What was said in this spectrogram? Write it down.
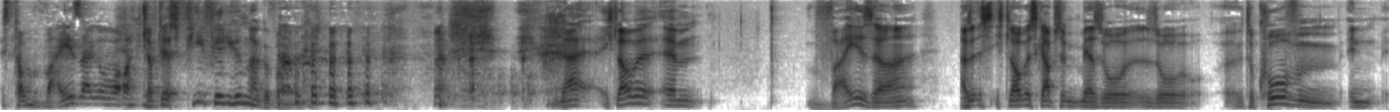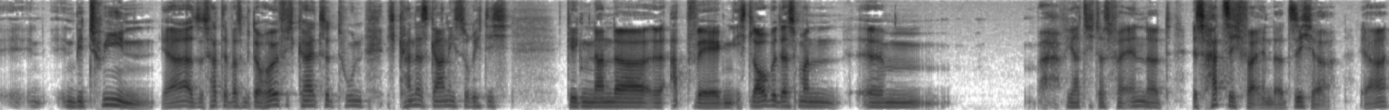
Ist Tom weiser geworden? Ich glaube, der ist viel, viel jünger geworden. Na, ich glaube, ähm, weiser, also es, ich glaube, es gab so mehr so, so so Kurven in, in, in between. Ja, also es hatte was mit der Häufigkeit zu tun. Ich kann das gar nicht so richtig gegeneinander äh, abwägen. Ich glaube, dass man, ähm, wie hat sich das verändert? Es hat sich verändert, sicher. Ja,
